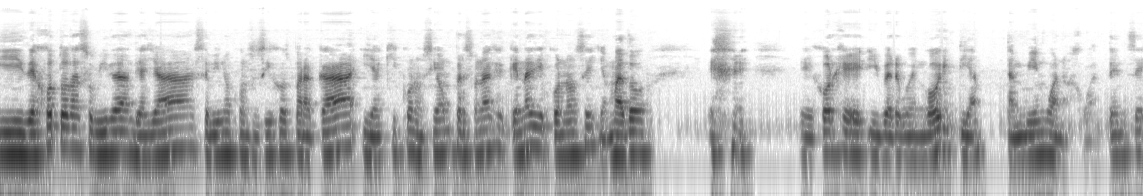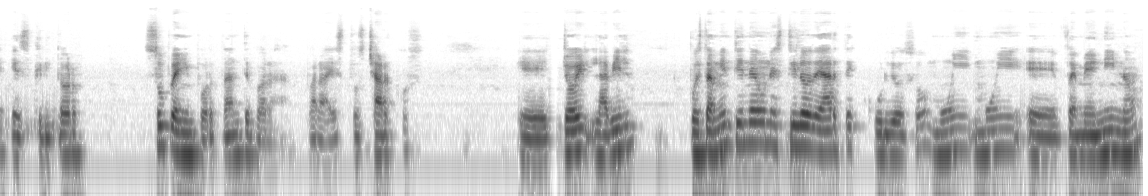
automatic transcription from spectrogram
y dejó toda su vida de allá, se vino con sus hijos para acá y aquí conoció a un personaje que nadie conoce llamado eh, Jorge Iberwengoitia, también guanajuatense, escritor súper importante para, para, estos charcos. Eh, Joy Laville, pues también tiene un estilo de arte curioso, muy, muy eh, femenino,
